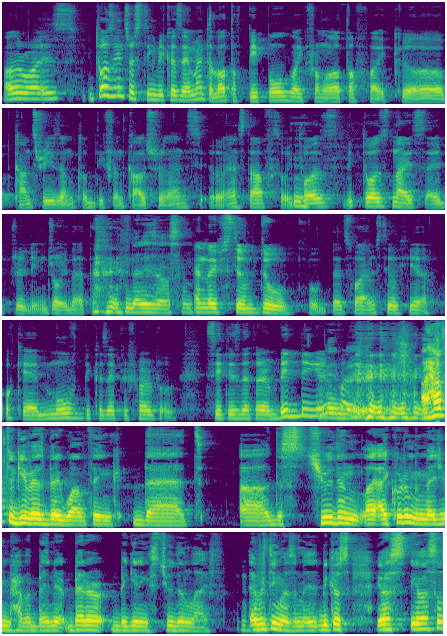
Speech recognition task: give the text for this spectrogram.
Otherwise, it was interesting because I met a lot of people like from a lot of like uh, countries and different cultures and uh, and stuff. So it Mhm. was it was nice. I really enjoyed that. that is awesome. and I still do. That's why I'm still here. Okay, I moved because I prefer cities that are a bit bigger. Bit but- I have to give Esbjerg one thing that uh, the student like I couldn't imagine have a better, better beginning student life. Mm-hmm. Everything was amazing because it was it was so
